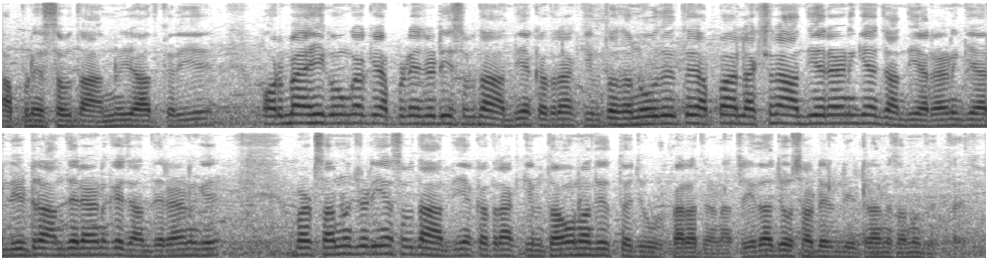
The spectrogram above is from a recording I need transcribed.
ਆਪਣੇ ਸੰਵਿਧਾਨ ਨੂੰ ਯਾਦ ਕਰੀਏ। ਔਰ ਮੈਂ ਇਹੀ ਕਹੂੰਗਾ ਕਿ ਆਪਣੇ ਜਿਹੜੀ ਸੰਵਿਧਾਨ ਦੀਆਂ ਕਦਰਾਂ ਕੀਮਤਾਂ ਸਾਨੂੰ ਉਹਦੇ ਤੇ ਆਪਾਂ ਇਲੈਕਸ਼ਨਾਂ ਆਉਂਦੀਆਂ ਰਹਿਣਗੀਆਂ, ਜਾਂਦੀਆਂ ਰਹਿਣਗੀਆਂ, ਲੀਡਰ ਆਉਂਦੇ ਰਹਿਣਗੇ, ਜਾਂਦੇ ਰਹਿਣਗੇ। ਬਟ ਸਾਨੂੰ ਜਿਹੜੀਆਂ ਸੰਵਿਧਾਨ ਦੀਆਂ ਕਦਰਾਂ ਕੀਮਤਾਂ ਉਹਨਾਂ ਦੇ ਉੱਤੇ ਜ਼ਰੂਰ ਪਹਿਰਾ ਦੇਣਾ ਚਾਹੀਦਾ, ਜੋ ਸਾਡੇ ਲੀਡਰਾਂ ਨੇ ਸਾਨੂੰ ਦਿੱਤਾ ਜੀ।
